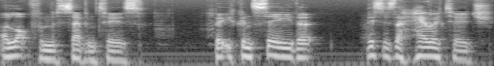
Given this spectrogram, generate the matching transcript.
a lot from the 70s. But you can see that this is the heritage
